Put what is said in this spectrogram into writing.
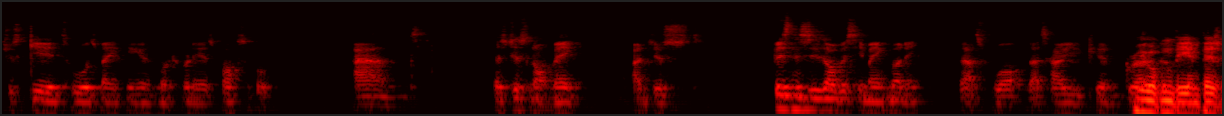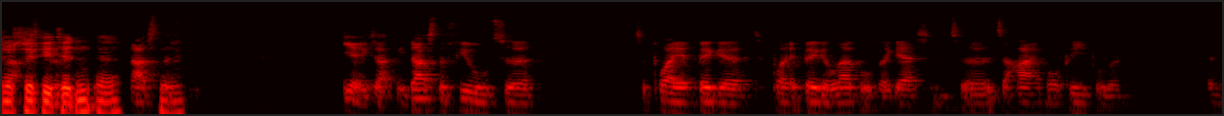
just geared towards making as much money as possible, and that's just not me. I just businesses obviously make money. That's what that's how you can grow. You wouldn't be in business That's if you the- didn't. Yeah. That's the Yeah. yeah, exactly. That's the fuel to to play at bigger to play at bigger levels, I guess, and to, to hire more people and, and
